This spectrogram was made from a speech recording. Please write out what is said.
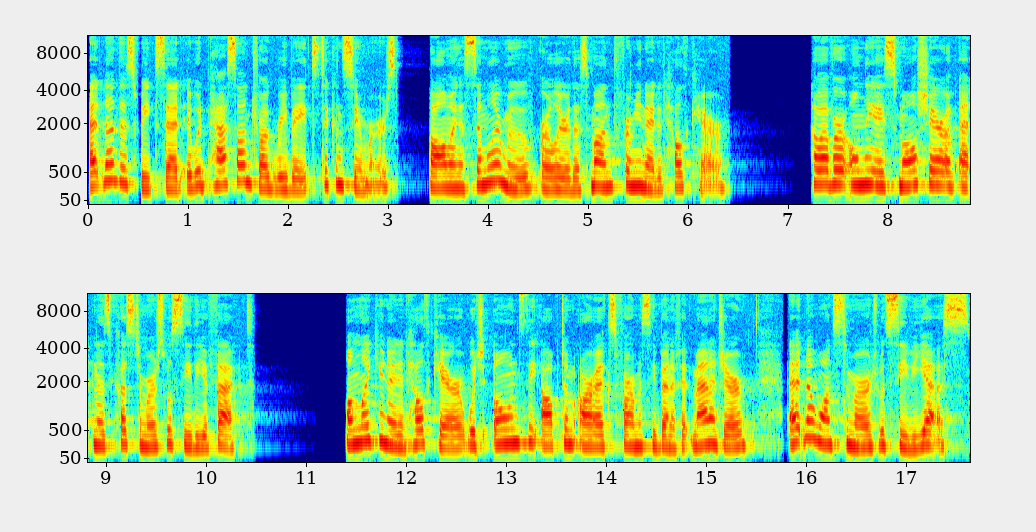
Aetna this week said it would pass on drug rebates to consumers following a similar move earlier this month from United Healthcare. However, only a small share of Aetna's customers will see the effect. Unlike United Healthcare, which owns the Optum Rx Pharmacy Benefit Manager, Aetna wants to merge with CVS,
